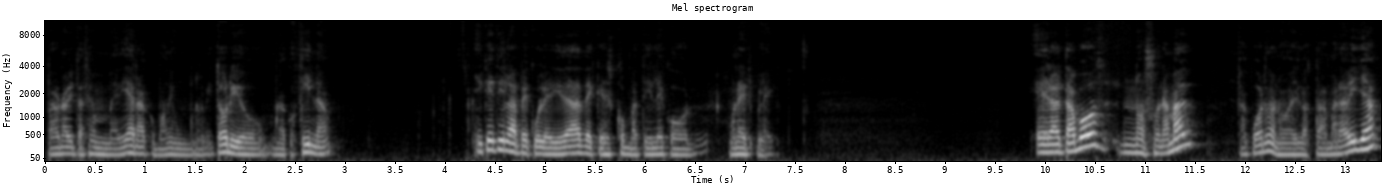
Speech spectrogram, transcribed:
para una habitación mediana, como de un dormitorio, una cocina, y que tiene la peculiaridad de que es compatible con, AirPlay. El altavoz no suena mal, ¿de acuerdo? No es la octava maravilla.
